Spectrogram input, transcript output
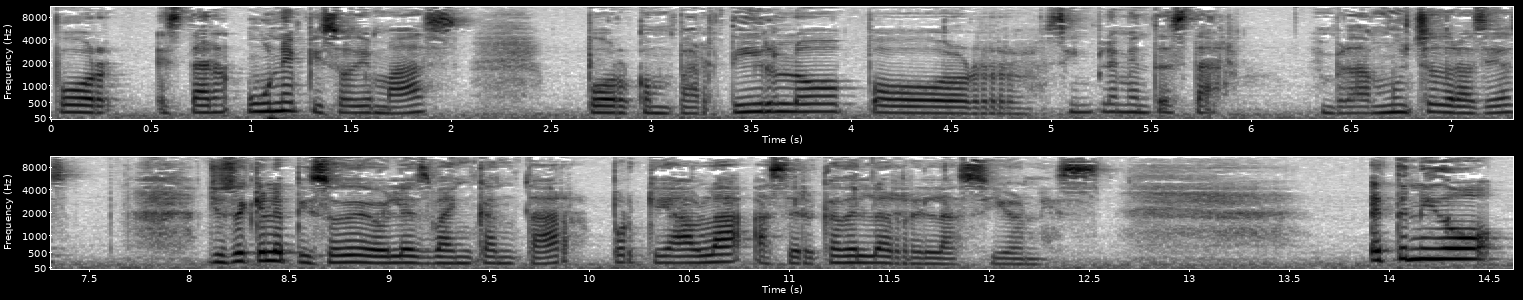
por estar un episodio más, por compartirlo, por simplemente estar. En verdad, muchas gracias. Yo sé que el episodio de hoy les va a encantar porque habla acerca de las relaciones. He tenido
